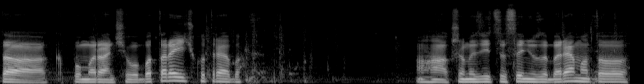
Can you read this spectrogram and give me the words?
Так, помаранчеву батареєчку треба. Ага, якщо ми звідси синю заберемо, то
